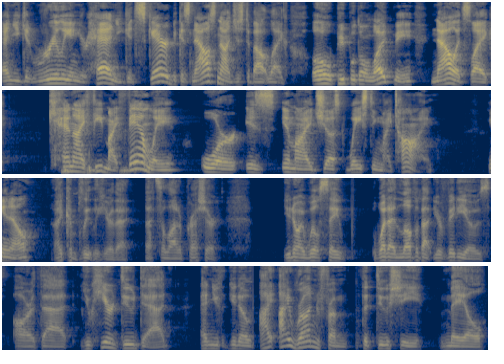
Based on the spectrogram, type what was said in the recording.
And you get really in your head and you get scared because now it's not just about like, oh, people don't like me. Now it's like, can I feed my family or is, am I just wasting my time? You know? I completely hear that. That's a lot of pressure. You know, I will say what I love about your videos are that you hear dude dad and you you know, I I run from the douchey male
